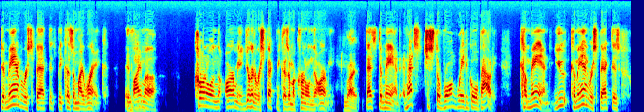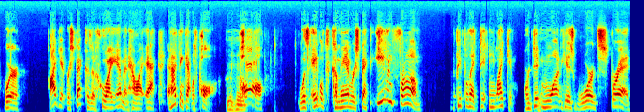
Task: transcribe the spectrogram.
demand respect, it's because of my rank. If mm-hmm. I'm a colonel in the army, you're going to respect me because I'm a colonel in the army. Right. That's demand, and that's just the wrong way to go about it. Command, you command respect is where I get respect because of who I am and how I act. And I think that was Paul. Mm-hmm. Paul was able to command respect even from the people that didn't like him or didn't want his word spread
